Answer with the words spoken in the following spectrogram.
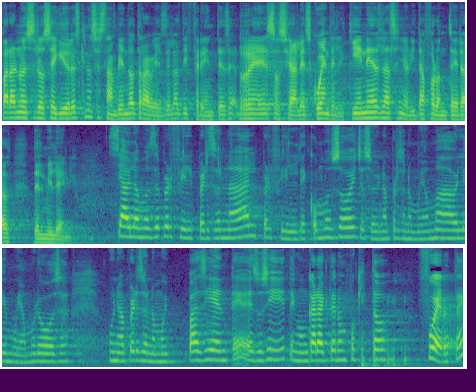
Para nuestros seguidores que nos están viendo a través de las diferentes redes sociales, cuéntenle, ¿quién es la señorita Fronteras del Milenio? Si hablamos de perfil personal, perfil de cómo soy, yo soy una persona muy amable, muy amorosa, una persona muy paciente, eso sí, tengo un carácter un poquito fuerte,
